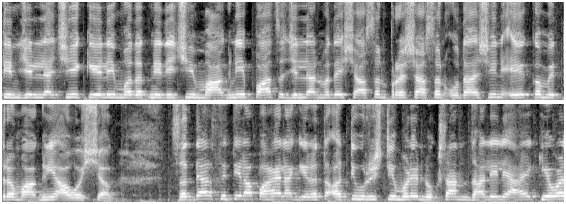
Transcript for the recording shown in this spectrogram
तीन जिल्ह्याची केली मदत निधीची मागणी. पाच जिल्ह्यांमध्ये शासन प्रशासन उदासीन एक मित्र मागणी आवश्यक. सध्या स्थितीला पाहायला गेलं तर अतिवृष्टीमुळे नुकसान झालेले आहे. केवळ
